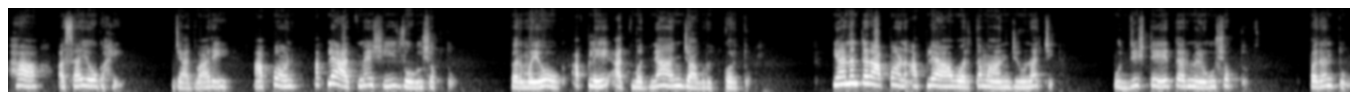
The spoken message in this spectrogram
हा असा योग आहे ज्याद्वारे आपण आपल्या आत्म्याशी जोडू शकतो. कर्मयोग आपले आत्मज्ञान जागृत करतो. यानंतर आपण आपल्या वर्तमान जीवनाची उद्दिष्टे तर मिळवू शकतो परंतु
